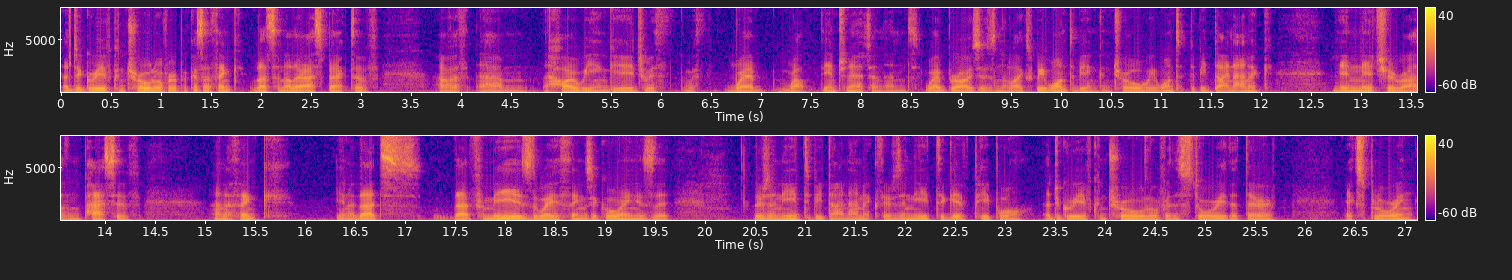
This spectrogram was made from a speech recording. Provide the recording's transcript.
a degree of control over. Because I think that's another aspect of of um, how we engage with with web, well, the internet and, and web browsers and the likes. We want to be in control. We want it to be dynamic mm. in nature rather than passive. And I think, you know, that's that for me is the way things are going. Is that there's a need to be dynamic. There's a need to give people a degree of control over the story that they're exploring.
